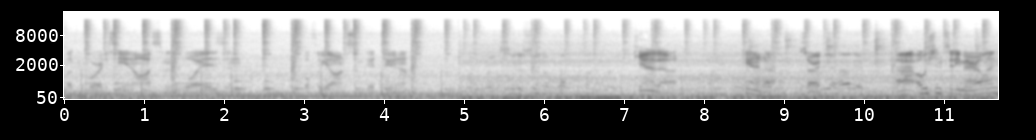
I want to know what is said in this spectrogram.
Looking forward to seeing Austin and the boys, and hopefully get on some good tuna. Citizen of what country? Canada. Canada. Sorry. Uh, Ocean City, Maryland.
